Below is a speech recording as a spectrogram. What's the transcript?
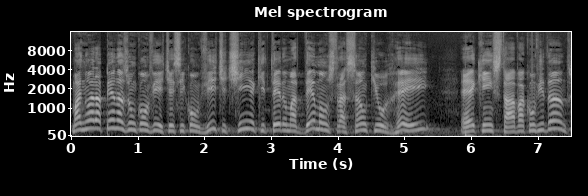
Mas não era apenas um convite, esse convite tinha que ter uma demonstração que o rei é quem estava convidando.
